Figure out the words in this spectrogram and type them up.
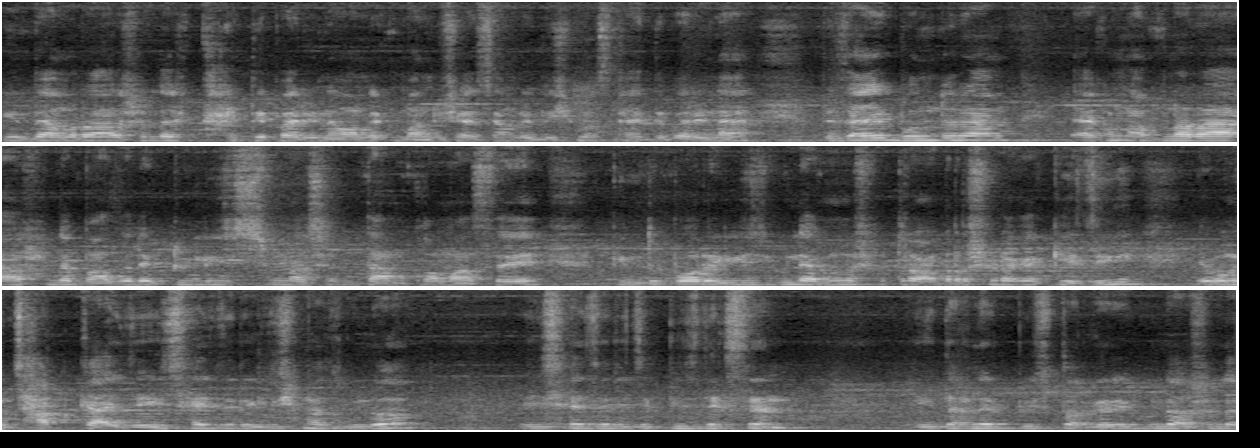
কিন্তু আমরা আসলে খাইতে পারি না। অনেক মানুষ আছে, আমরা ইলিশ মাছ খাইতে পারি না। তো যাই বন্ধুরা, এখন আপনারা আসলে বাজারে একটু ইলিশ মাছের দাম কম আছে, কিন্তু বড় ইলিশগুলো এখনও সতেরো, আঠারোশো টাকা কেজি এবং ঝাটকায় যে এই সাইজের ইলিশ মাছগুলো, এই সাইজের এই যে পিস দেখছেন এই ধরনের পিস তরকারিগুলো আসলে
